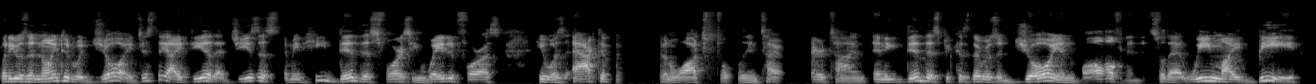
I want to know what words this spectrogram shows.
but he was anointed with joy. Just the idea that Jesus, I mean, he did this for us, he waited for us, he was active and watchful the entire time. And he did this because there was a joy involved in it so that we might be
